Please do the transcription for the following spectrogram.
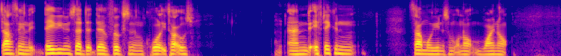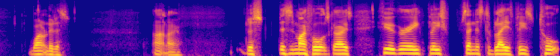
that's the thing. They've even said that they're focusing on quality titles. And if they can sell more units and whatnot, why not? Why not do this? I don't know. Just this is my thoughts, guys. If you agree, please send this to Blaze. Please talk.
